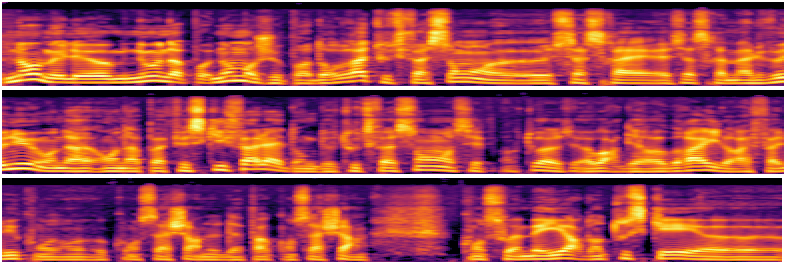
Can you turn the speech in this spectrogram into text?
Non, mais nous, on n'a pas, non, moi, j'ai pas de regret. De toute façon, euh, ça serait, ça serait malvenu. On a, on n'a pas fait ce qu'il fallait. Donc, de toute façon, avoir des regrets, il aurait fallu qu'on, qu'on s'acharne, enfin, qu'on s'acharne, qu'on soit meilleur dans tout ce qui est euh,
